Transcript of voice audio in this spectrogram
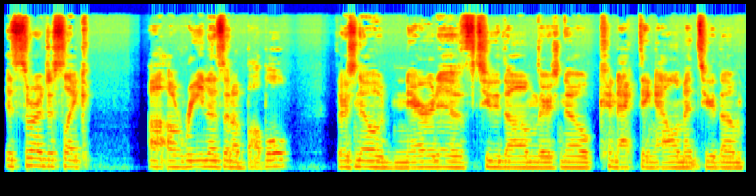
it's sort of just like uh, arenas in a bubble. There's no narrative to them. There's no connecting element to them.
